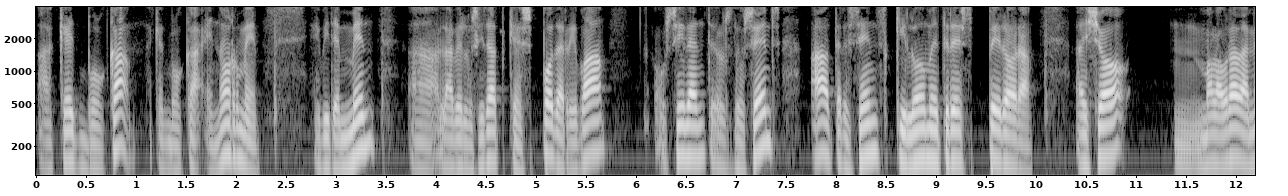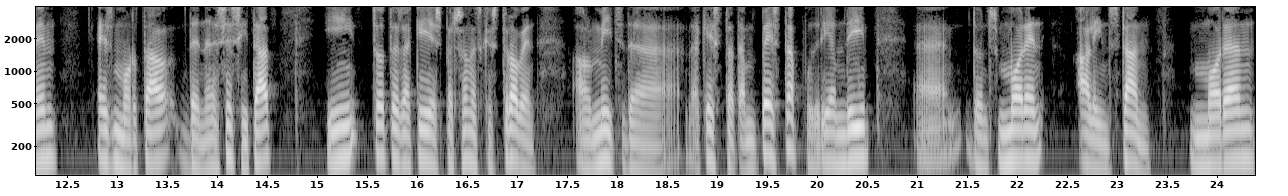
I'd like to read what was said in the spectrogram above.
aquest volcà, aquest volcà enorme. Evidentment, eh, la velocitat que es pot arribar oscil·la entre els 200 a 300 km per hora. Això, mm, malauradament, és mortal de necessitat i totes aquelles persones que es troben al mig d'aquesta tempesta, podríem dir, eh, doncs moren a l'instant. Moren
